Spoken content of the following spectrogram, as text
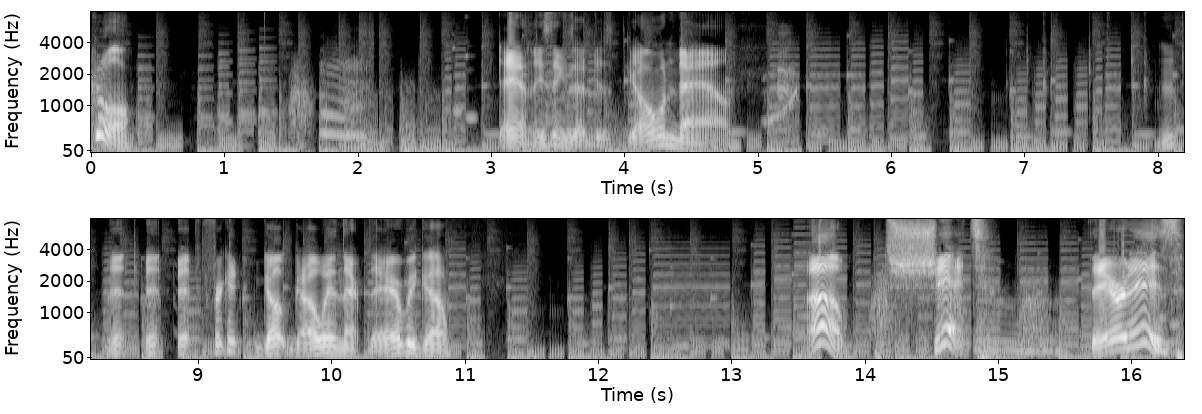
Cool. Damn, these things are just going down. Freaking go, go in there. There we go. Oh, shit! There it is!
